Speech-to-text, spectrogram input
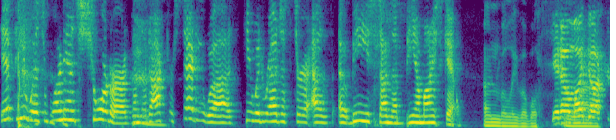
if he was one inch shorter than the doctor said he was, he would register as obese on the BMI scale. Unbelievable. You know, my doctor,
